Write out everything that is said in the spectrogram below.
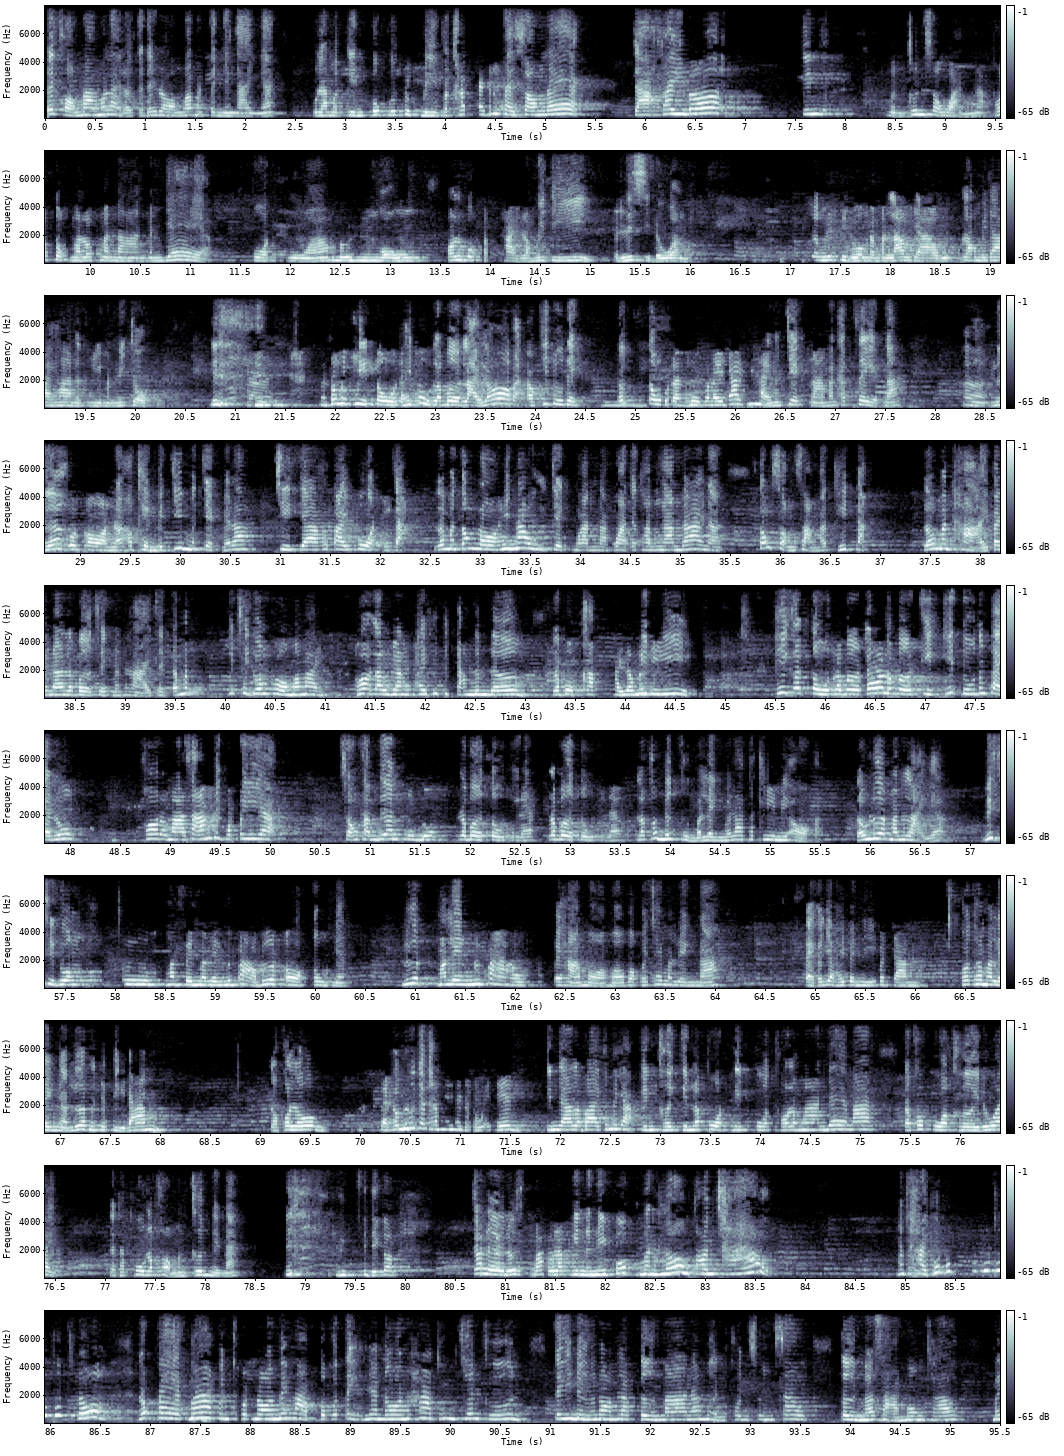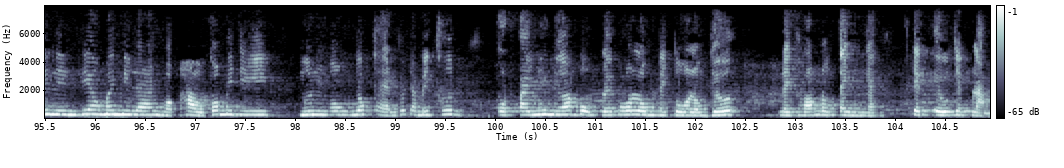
ได้ของมาเมื่อไหร่เราจะได้ลองว่ามันเป็นยังไงเงี้ย เวลามากินปุ๊บรู้สึกดีประทับใจตั้งแต่ซองแรก จากไฟเบอร์ กินเหมือนขึ้นสวรรค์น่ะเพราะตกนรกมานานมันแย่ปวดหัวมึนงง เพราะระบบขับถ่ายเราไม่ดี เป็นลิสีดวงเรื่องลิสีดวงนะมันเล่ายาวเล่าไม่ได้ห้านาทีมันไม่จบ มันต้องไปฉีดตูดให้ตูดระเบิดหลายรอบอะเอาคิดดูดิแล้วตูดอะถูกอะไรได้ที่ไหนมันเจ็บนะมันอักเสบนะ เนื้ออ่อนๆนะเอาเข็มไปจิ้มมันเจ็บไหมล่ะฉีดยาเข้าไปปวดอีกอะแล้วมันต้องรอให้เน่าอีกเจ็ดวันนะกว่าจะทำงานได้นะต้องสองสามอาทิตย์น่ะ แล้วมันหายไปนะระเบิดเสร็จมันหายเสร็จแล้วมันวิชัยดวงโผล่มาใหม่ เพราะเรายังใช้พฤติกรรมเดิมๆระบบขับถ่ายเราไม่ดีพี่ก็ตูดระเบิดแล้วระเบิดอีกคิดดูตั้งแต่ลูกคลอดออกมาสามสิบกว่าปีอะสองสามเดือนกูดูระเบิดตูดอีกแล้ว ระเบิดตูดอีกแล้ว แล้วก็นึกถึงมะเร็งเวลาตะขี้ไม่ออกอะแล้วเลือดมันไหลอะ ลิสีดวงคือมันเป็นมะเร็งหรือเปล่าเลือดออกตูดเนี่ย เลือดมะเร็งหรือเปล่า ไปหาหมอหมอบอกไม่ใช่มะเร็งนะ แต่ก็อย่าให้เป็นนี้ประจำเพราะถ้ามะเร็งเนี่ยเลือดมันจะสีดำเราก็โล่งแต่ก็ไม่รู้จะทำยังไงกับตัวเอง กินยาระบายก็ไม่อยากกินเคยกินแล้วปวดบิดปวดทรมานแย่มาก แล้วก็กลัวเคยด้วย แต่ถ้าพูดแล้วของมันขึ้นเห็นไหมทีนี้ก็ ก็เลยรู้สึกว่าเวลากินอันนี้ปุ๊บมันโล่งตอนเช้า มันถ่ายปุ๊บปุ๊บปุ๊บปุ๊บปุ๊บโล่งแล้วแปลกมากเป็นคนนอนไม่หลับปกติเนี่ยนอนห้าทุ่มเที่ยงคืนตีหนึ่งนอนหลับตื่นมานะเหมือนคนซึมเศร้า ตื่นมาสามโมงเช้า ไม่เรีนเรี่ยวไม่มีแรงหัวเข่าก็ไม่ดี มึนงงยกแขนก็จะไม่ขึ้น กดไปนี่เนื้อบุบเลยเพราะลมในตัวเราเยอะ ในท้องเราเต็มไงเจ็บเอวเจ็บหลัง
